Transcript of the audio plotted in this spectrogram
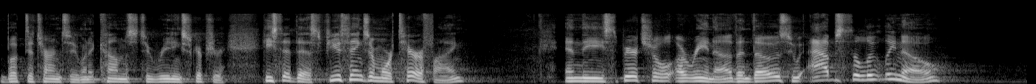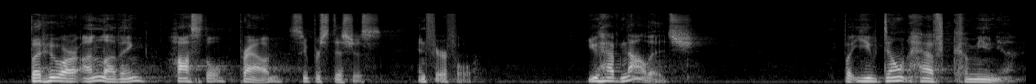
book to turn to when it comes to reading Scripture, he said this Few things are more terrifying in the spiritual arena than those who absolutely know, but who are unloving, hostile, proud, superstitious, and fearful. You have knowledge, but you don't have communion.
